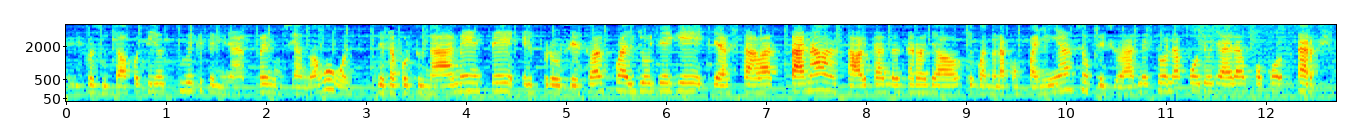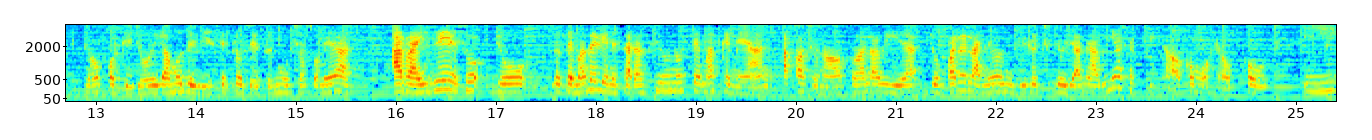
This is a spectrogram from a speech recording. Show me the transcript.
el resultado fue que yo tuve que terminar renunciando a Google. Desafortunadamente, el proceso al cual yo llegué ya estaba tan avanzado y tan desarrollado que cuando la compañía se ofreció darme todo el apoyo ya era un poco tarde, ¿no? Porque yo, digamos, viví este proceso en mucha soledad. A raíz de eso, yo, los temas de bienestar han sido unos temas que me han apasionado toda la vida. Yo para el año 2018 yo ya me había certificado como Health Coach y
